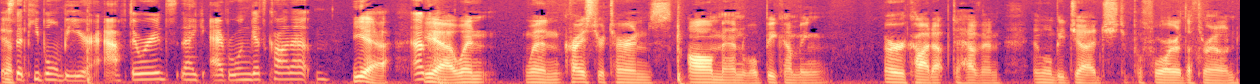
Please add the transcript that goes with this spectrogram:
Is that people won't be here afterwards? Like everyone gets caught up? Yeah. Okay. Yeah, when when Christ returns, all men will be coming or caught up to heaven and will be judged before the throne.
